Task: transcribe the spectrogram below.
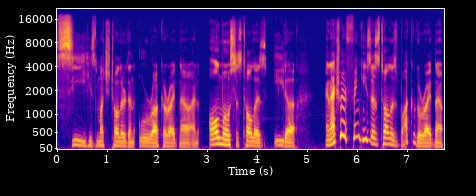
see he's much taller than Uraraka right now, and almost as tall as Iida. And actually, I think he's as tall as Bakugo right now.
